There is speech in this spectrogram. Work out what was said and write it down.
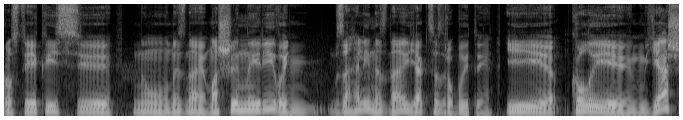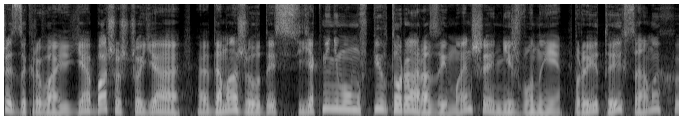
просто якийсь, е, ну не знаю, машинний рівень. Взагалі не знаю, як це зробити. І коли я щось закриваю, я бачу, що я е, дамажу десь як мінімум в півтора рази менше, ніж вони, при тих самих е,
